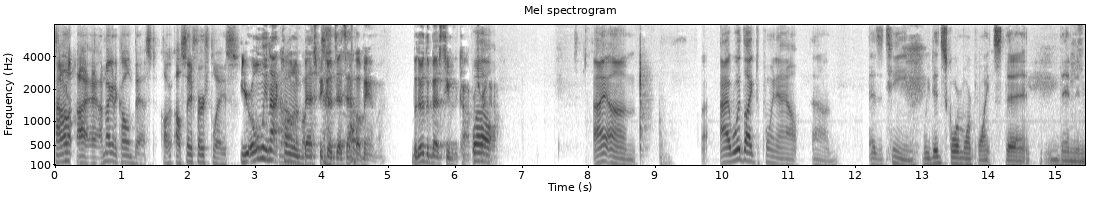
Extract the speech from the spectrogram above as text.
I don't know. I, I'm not going to call them best. I'll, I'll say first place. You're only not calling them best because that's Alabama, but they're the best team in the conference Well, right now. I um I would like to point out um as a team, we did score more points than than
